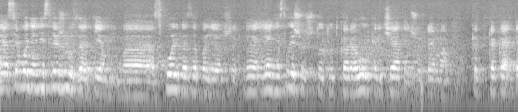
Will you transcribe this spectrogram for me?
я сегодня не слежу за тем, э, сколько заболевших, но я не слышу, что тут караул кричат, и что прямо как- какая-то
